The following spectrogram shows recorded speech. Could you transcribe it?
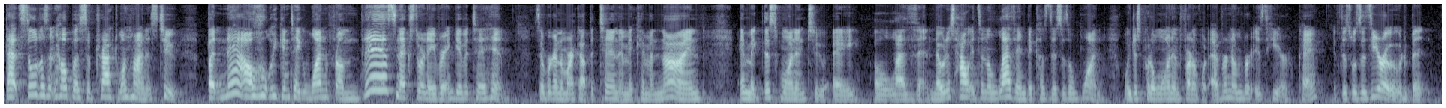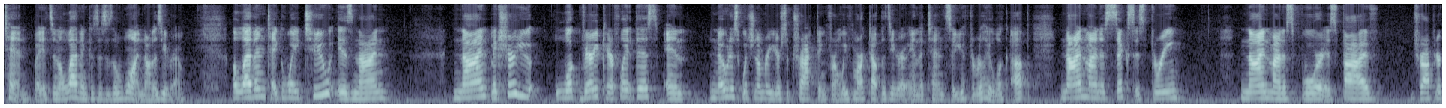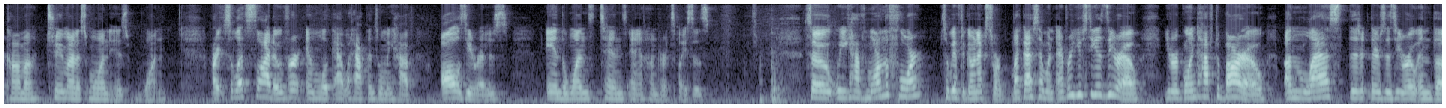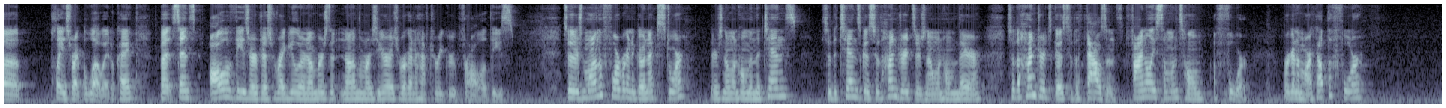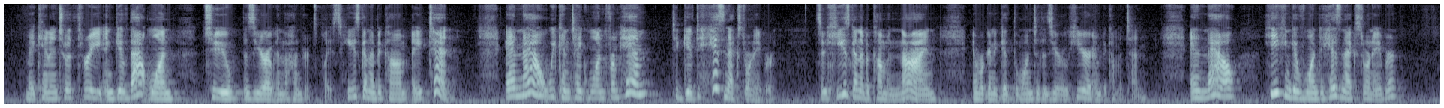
That still doesn't help us subtract 1 minus 2. But now we can take 1 from this next door neighbor and give it to him. So we're going to mark out the 10 and make him a 9 and make this one into a 11. Notice how it's an 11 because this is a 1. We just put a 1 in front of whatever number is here, okay? If this was a 0, it would have been 10, but it's an 11 because this is a 1, not a 0. 11, take away 2 is 9. 9, make sure you look very carefully at this and notice which number you're subtracting from. We've marked out the 0 and the 10, so you have to really look up. 9 minus 6 is 3. 9 minus 4 is 5 drop your comma, 2 minus 1 is 1. All right, so let's slide over and look at what happens when we have all zeros in the ones, tens, and hundreds places. So we have more on the floor, so we have to go next door. Like I said, whenever you see a zero, you're going to have to borrow unless there's a zero in the place right below it, okay? But since all of these are just regular numbers, none of them are zeros, we're gonna have to regroup for all of these. So there's more on the floor, we're gonna go next door. There's no one home in the tens. So the tens goes to the hundreds. There's no one home there. So the hundreds goes to the thousands. Finally, someone's home, a four. We're going to mark out the four, make him into a three, and give that one to the zero in the hundreds place. He's going to become a 10. And now we can take one from him to give to his next door neighbor. So he's going to become a 9, and we're going to give the 1 to the 0 here and become a 10. And now he can give one to his next door neighbor,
